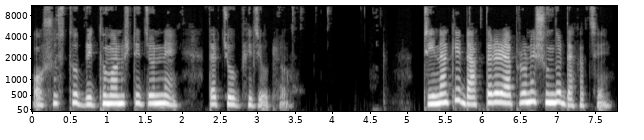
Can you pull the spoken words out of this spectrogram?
অসুস্থ বৃদ্ধ মানুষটির জন্যে তার চোখ ভিজে উঠল। টিনাকে ডাক্তারের অ্যাপ্রনে সুন্দর দেখাচ্ছে।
